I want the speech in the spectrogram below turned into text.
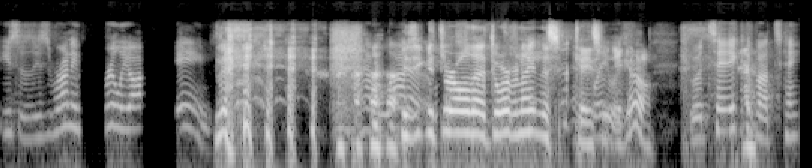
pieces. He's running really awesome games. I have a lot Because you of- could throw all that dwarvenite in the suitcase play when you go. It would take about ten.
